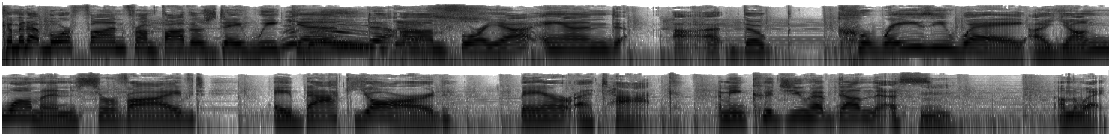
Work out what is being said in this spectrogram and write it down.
Coming up, more fun from Father's Day weekend Woohoo! um, for you. And uh, the crazy way a young woman survived a backyard bear attack. I mean, could you have done this? On the way.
